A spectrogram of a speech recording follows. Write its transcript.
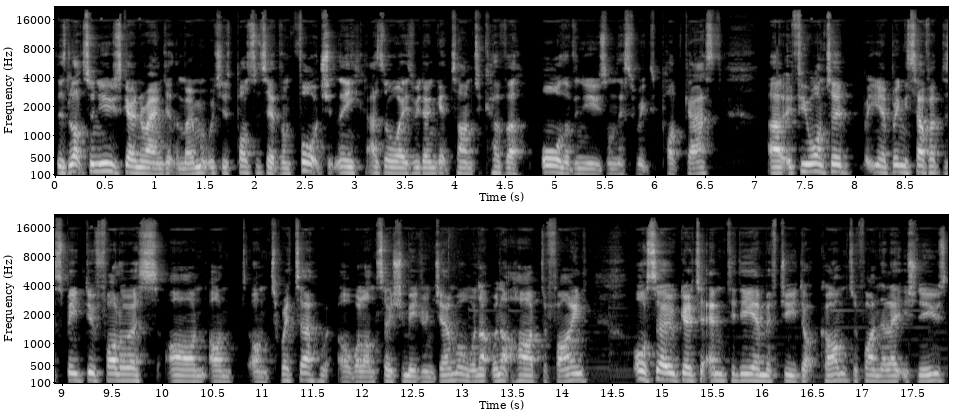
there's lots of news going around at the moment, which is positive. Unfortunately, as always, we don't get time to cover all of the news on this week's podcast. Uh, if you want to, you know, bring yourself up to speed, do follow us on on on Twitter or well on social media in general. We're not we're not hard to find. Also, go to mtdmfg.com to find the latest news.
